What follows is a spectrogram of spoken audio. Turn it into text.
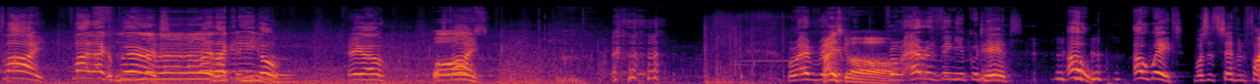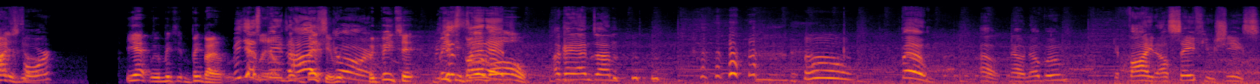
fly, fly like a bird. Fly, fly like, like, an, eagle. eagle. There you go. Balls. It's fine. from, everything, from everything you could hit. Oh, oh wait. Was it 754? Yeah, we beat it. Beat by, We just beat the high it, we- score. We, beat it. We beat just it by a ball. Okay, I'm done. Oh. boom. Oh no, no boom. Okay, fine, I'll save you. Jeez.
